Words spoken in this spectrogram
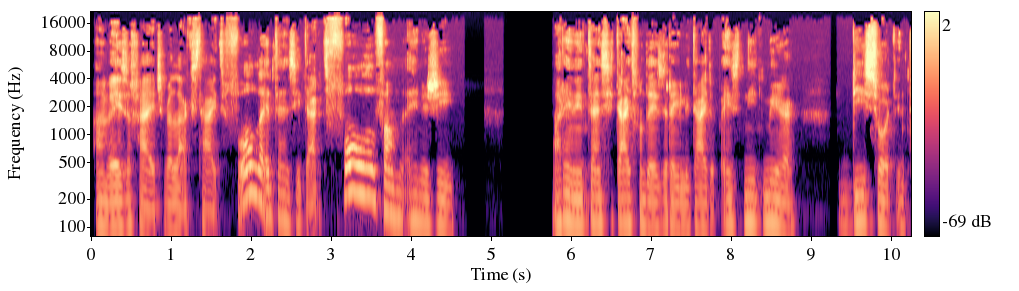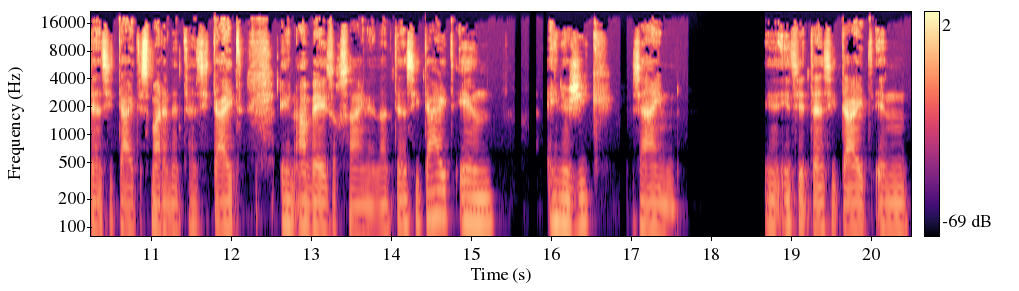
aanwezigheid, relaxedheid, volle intensiteit, vol van energie. Waarin de intensiteit van deze realiteit opeens niet meer die soort intensiteit is, maar een intensiteit in aanwezig zijn, een intensiteit in energiek zijn, in, in intensiteit in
